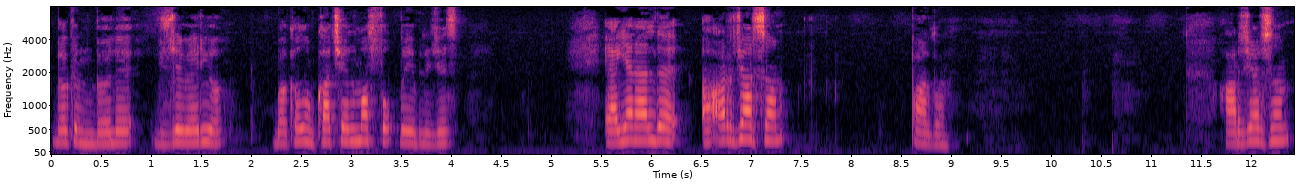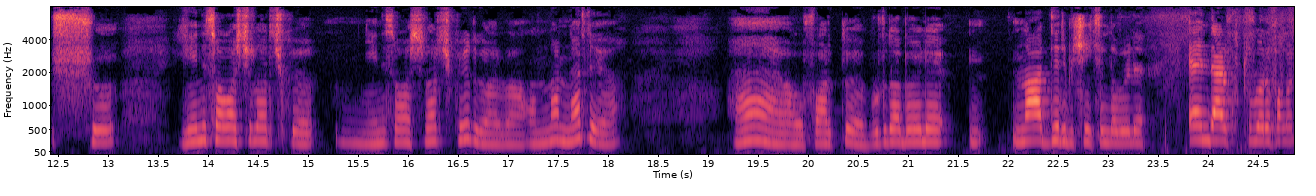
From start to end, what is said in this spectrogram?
Bakın böyle bize veriyor. Bakalım kaç elmas toplayabileceğiz. Ya genelde harcarsam pardon harcarsam şu Yeni savaşçılar çıkıyor. Yeni savaşçılar çıkıyordu galiba. Onlar nerede ya? Ha, o farklı. Burada böyle nadir bir şekilde böyle ender kutuları falan,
